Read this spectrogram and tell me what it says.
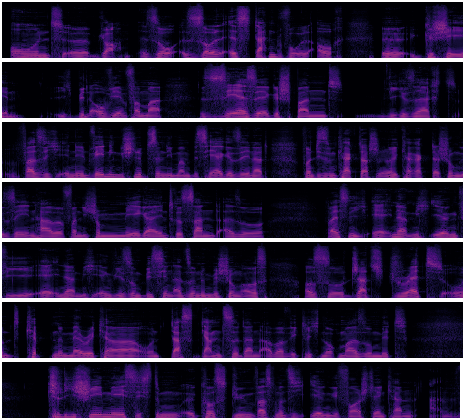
Und äh, ja, so soll es dann wohl auch äh, geschehen. Ich bin auf jeden Fall mal sehr, sehr gespannt, wie gesagt, was ich in den wenigen Schnipseln, die man bisher gesehen hat, von diesem Charakter, schon gesehen habe, fand ich schon mega interessant. Also, weiß nicht, erinnert mich irgendwie, erinnert mich irgendwie so ein bisschen an so eine Mischung aus, aus so Judge Dredd und Captain America und das Ganze dann aber wirklich nochmal so mit, klischeemäßigstem äh, Kostüm, was man sich irgendwie vorstellen kann.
